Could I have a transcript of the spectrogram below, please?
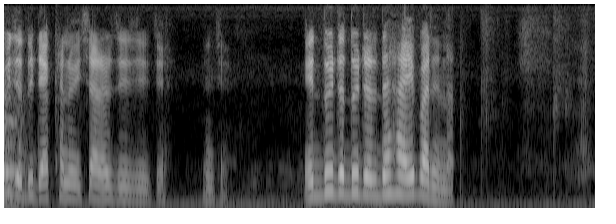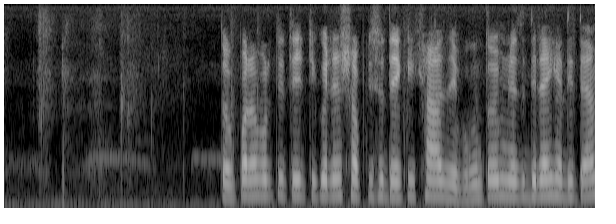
ওই যে- দুইটা একখানে হয়েছে আর যে যে- এই যে, এই দুইটা দুইটা দেখাই পারে না। তো পরবর্তীতে এটি করে সব কিছু দেখি খাওয়া যাব। কিন্তু এমনি যদি রেখে দিতাম,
